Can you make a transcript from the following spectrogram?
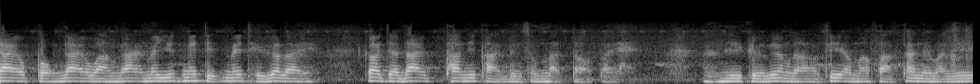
ได้ปรงได้วางได้ ไม่ยึดไม่ติดไม่ถืออะไร ก็จะได้พานิพพานเป็นสมบัติต่อไป นี่คือเรื่องราวที่เอามาฝากท่านในวันนี้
